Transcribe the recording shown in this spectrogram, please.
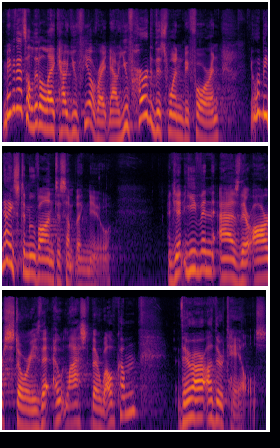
Maybe that's a little like how you feel right now. You've heard this one before, and it would be nice to move on to something new. And yet, even as there are stories that outlast their welcome, there are other tales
